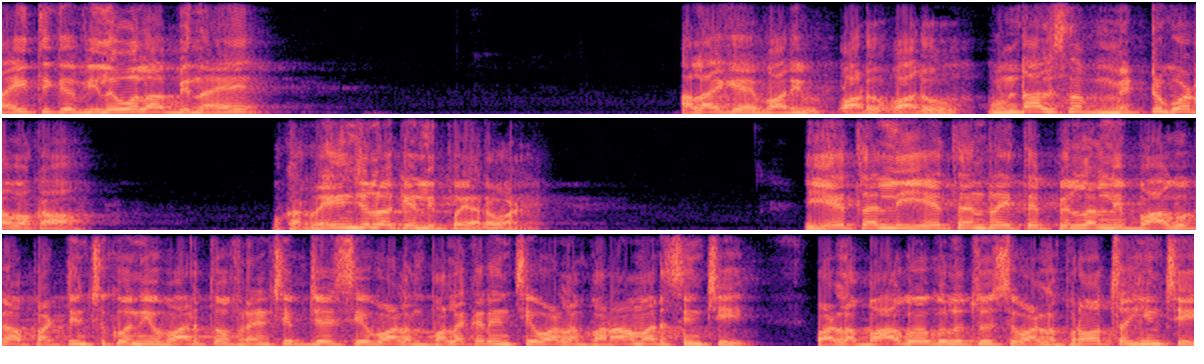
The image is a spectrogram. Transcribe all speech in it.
నైతిక విలువలు అబ్బినాయి. అలాగే వారి వారు వారు ఉండాల్సిన మెట్టు కూడా ఒక ఒక రేంజ్లోకి వెళ్ళిపోయారు వాళ్ళు. ఏ తల్లి ఏ తండ్రి అయితే పిల్లల్ని బాగుగా పట్టించుకొని వారితో ఫ్రెండ్షిప్ చేసి వాళ్ళని పలకరించి వాళ్ళని పరామర్శించి వాళ్ళ బాగోగులు చూసి వాళ్ళని ప్రోత్సహించి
